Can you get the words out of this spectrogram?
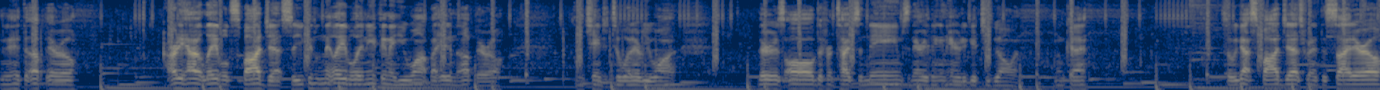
and hit the up arrow I already have it labeled Spa Jet, so you can label anything that you want by hitting the up arrow and change it to whatever you want. There's all different types of names and everything in here to get you going. Okay. So we got Spa Jets. We're gonna hit the side arrow,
